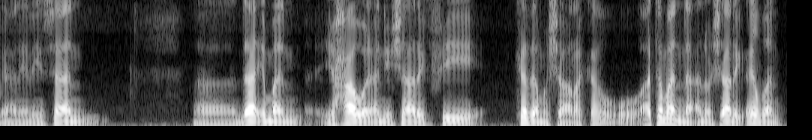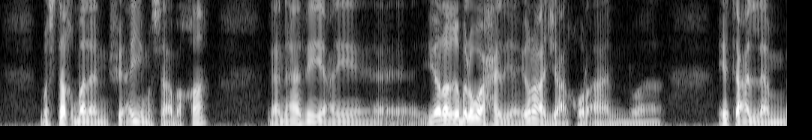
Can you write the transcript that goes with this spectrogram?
يعني الإنسان دائما يحاول أن يشارك في كذا مشاركة. وأتمنى أن أشارك أيضا مستقبلا في أي مسابقة لأن هذه يعني يرغب الواحد يراجع القرآن ويتعلم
